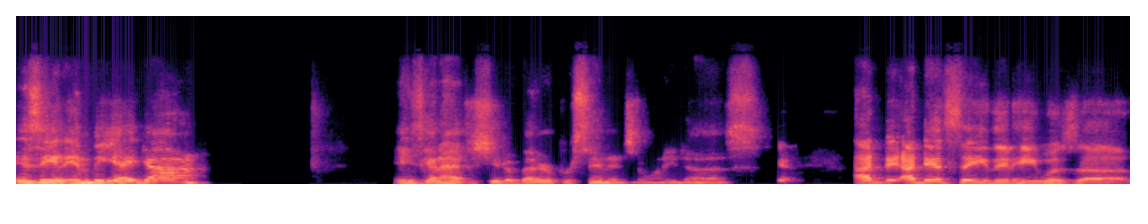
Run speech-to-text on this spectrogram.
is he an NBA guy? He's going to have to shoot a better percentage than what he does. I did, I did see that he was uh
